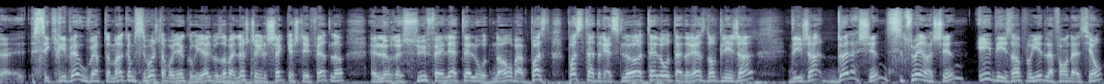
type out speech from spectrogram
euh, s'écrivaient ouvertement, comme si moi je t'envoyais un courriel, pour dire, ben là, je le chèque que je t'ai fait, là, elle l'a reçu, fais-le à tel autre nom, ben pas, pas cette adresse-là, telle autre adresse. Donc les gens, des gens de la Chine, situés en Chine, et des employés de la Fondation,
